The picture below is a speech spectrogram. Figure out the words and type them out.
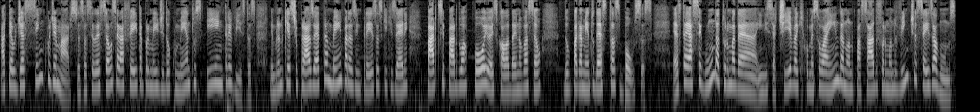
até o dia 5 de março. Essa seleção será feita por meio de documentos e entrevistas. Lembrando que este prazo é também para as empresas que quiserem participar do apoio à Escola da Inovação do pagamento destas bolsas. Esta é a segunda turma da iniciativa, que começou ainda no ano passado, formando 26 alunos.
